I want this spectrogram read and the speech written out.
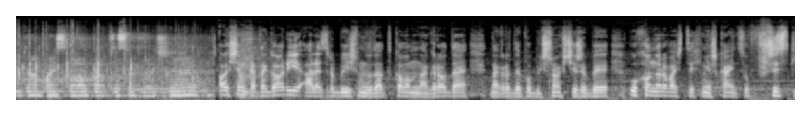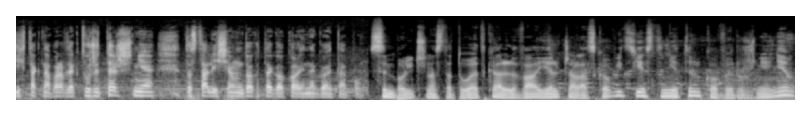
Witam Państwa bardzo serdecznie. Osiem kategorii, ale zrobiliśmy dodatkową nagrodę, nagrodę publiczności, żeby uhonorować tych mieszkańców, wszystkich tak naprawdę, którzy też nie dostali się do tego kolejnego etapu. Symboliczna statuetka lwa Jelcza Laskowic jest nie tylko wyróżnieniem,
